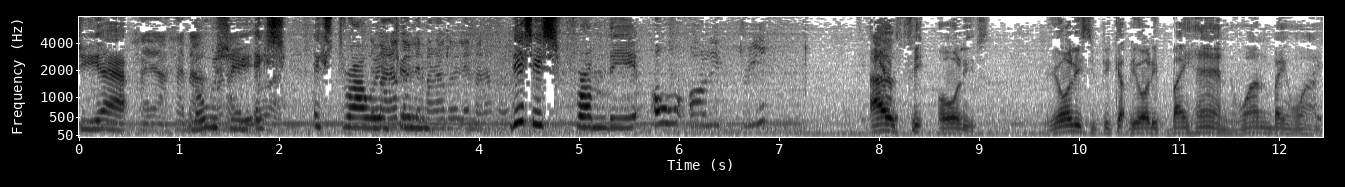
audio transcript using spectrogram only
老鼠啊，系啊，系咪啊？老鼠我睇唔到啊 ex 你问 extra 下佢，你问 virgin。下佢，你问下佢。 This is from the old olive tree. Healthy olives. The olives, you pick up the olive by hand, one by one.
